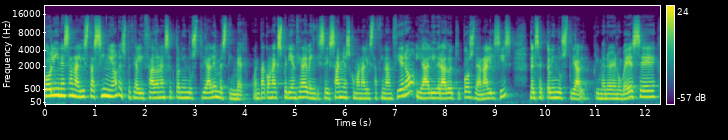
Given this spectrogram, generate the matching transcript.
Colin es analista senior especializado en el sector industrial en Bestinver. Cuenta con una experiencia de 26 años como analista financiero y ha liderado equipos de análisis del sector industrial, primero en UBS,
